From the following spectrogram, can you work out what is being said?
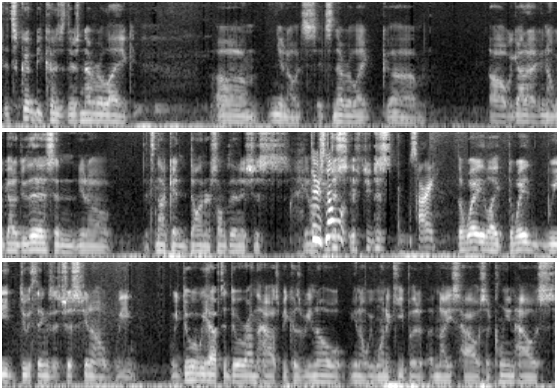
it's good because there's never like um you know it's it's never like um oh we gotta you know we gotta do this and you know it's not getting done or something it's just you know There's if no- just, if you just Sorry. the way like the way we do things is just you know we we do what we have to do around the house because we know you know we want to keep a, a nice house a clean house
